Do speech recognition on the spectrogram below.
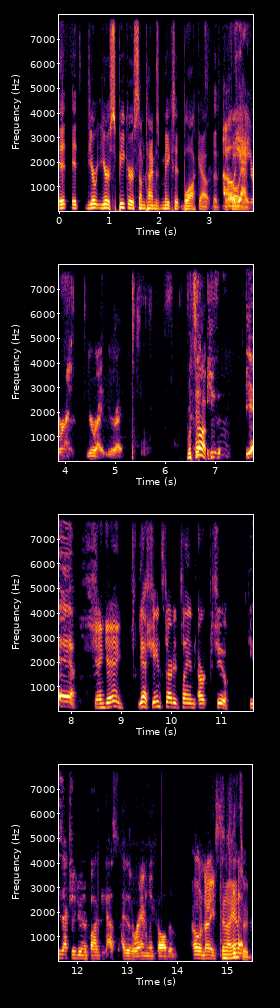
It it your your speaker sometimes makes it block out the. the Oh volume. yeah, you're right. You're right. You're right. What's up? He's yeah, Gang, gang. yeah. Shane started playing Ark too. He's actually doing a podcast. I just randomly called him. Oh, nice. and I answered.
